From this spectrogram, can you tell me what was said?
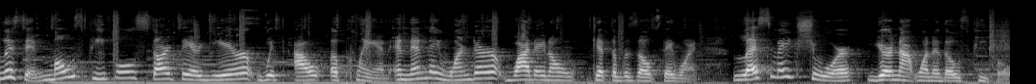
Listen, most people start their year without a plan and then they wonder why they don't get the results they want. Let's make sure you're not one of those people.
